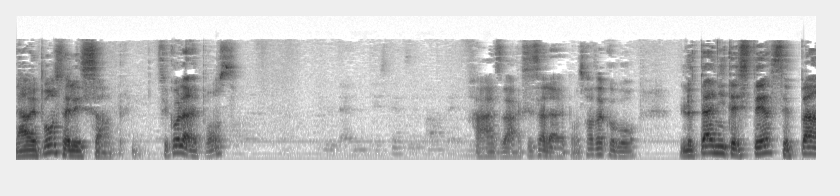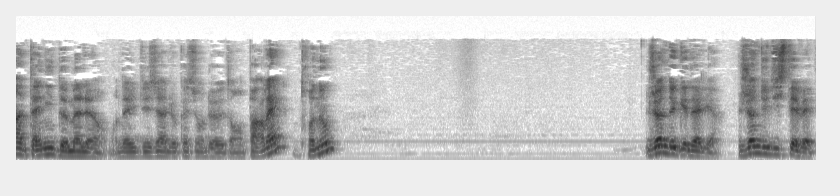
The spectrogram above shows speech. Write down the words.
la réponse, elle est simple. C'est quoi la réponse? Razak, c'est ça la réponse. Razak Kobo. Le Tanit Esther, c'est pas un Tanit de malheur. On a eu déjà l'occasion de- d'en parler entre nous. Jeûne de Guédalia, jeûne du 10 Tevet,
